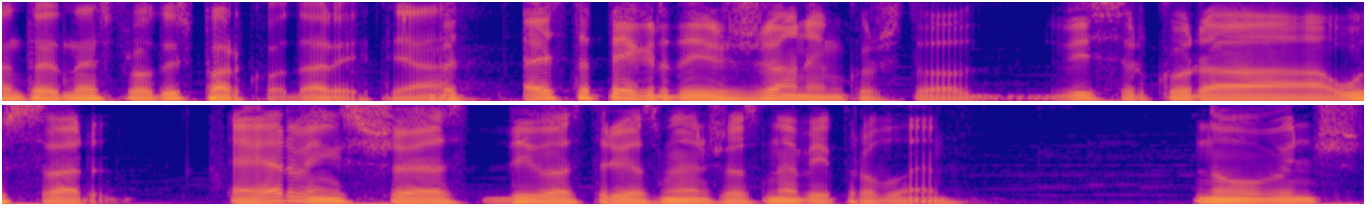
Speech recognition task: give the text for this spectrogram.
un tad nesaprot vispār, ko darīt. Es te piekritīšu Žanim, kurš to visur, kurā uzsver. Ervings šajos divos, trijos mēnešos nebija problēma. Nu, viņš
